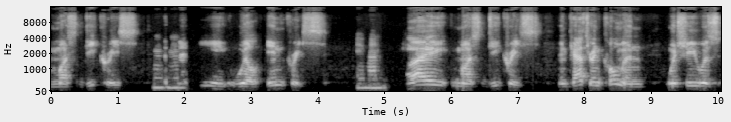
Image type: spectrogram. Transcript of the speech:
must decrease, mm-hmm. and that he will increase. Amen. I must decrease. And Kathryn Kuhlman when she was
